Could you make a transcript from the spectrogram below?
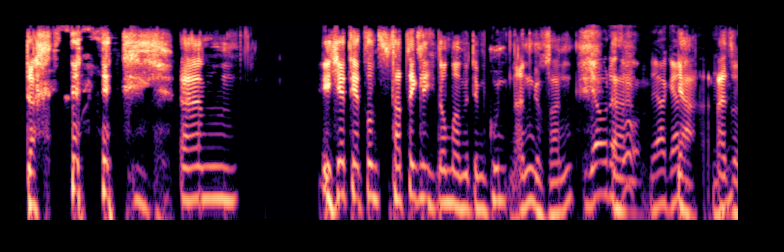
Da, ähm, ich hätte jetzt sonst tatsächlich nochmal mit dem Kunden angefangen. Ja, oder so. Ähm, ja, gerne. Ja, mhm. also,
